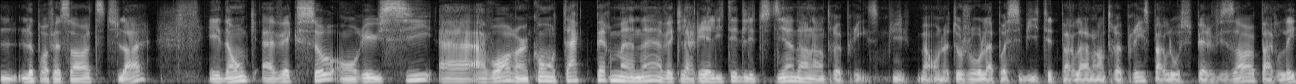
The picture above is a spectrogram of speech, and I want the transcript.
le professeur titulaire. Et donc, avec ça, on réussit à avoir un contact permanent avec la réalité de l'étudiant dans l'entreprise. Puis, ben, on a toujours la possibilité de parler à l'entreprise, parler au superviseur, parler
